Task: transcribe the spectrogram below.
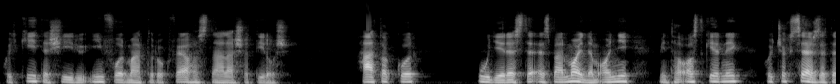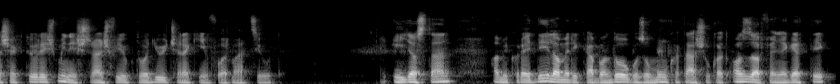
hogy kétesírű informátorok felhasználása tilos. Hát akkor úgy érezte, ez már majdnem annyi, mintha azt kérnék, hogy csak szerzetesektől és minisztráns fiúktól gyűjtsenek információt. Így aztán, amikor egy Dél-Amerikában dolgozó munkatársukat azzal fenyegették,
